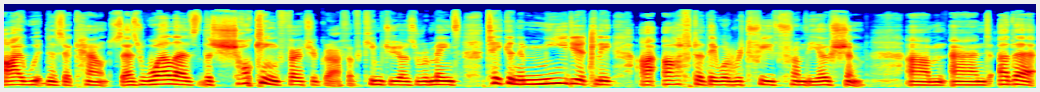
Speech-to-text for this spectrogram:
eyewitness accounts as well as the shocking photograph of Kim Joo-yul's remains taken immediately uh, after they were retrieved from the ocean um, and other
